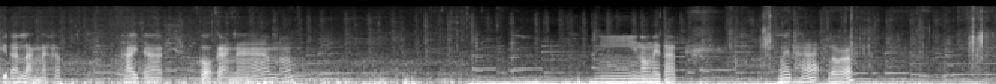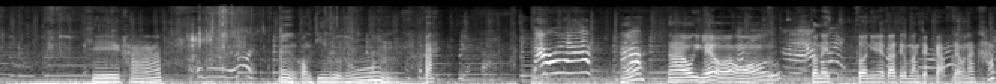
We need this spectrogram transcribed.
คือด้านหลังนะครับ ถ่ายจากเกาะกลางน้ำเนาะ นี่น้องในตัดไหว้พระเหรอ โอเคครับเออของจริงอยู่นู่นไปะเราแล้วฮะดาวอีกแล้วเหรออ๋อตอนในตอนนี้ในตาจะกำลังจะกลับแล้วนะครับ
